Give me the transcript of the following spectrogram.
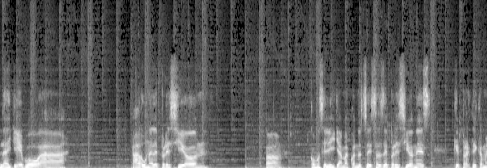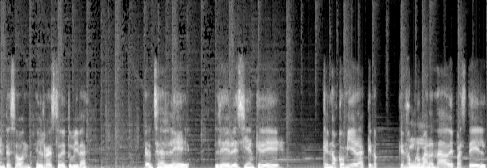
la llevó a, a una depresión, um, ¿cómo se le llama? Cuando esas depresiones que prácticamente son el resto de tu vida. O sea, le, le decían que, que no comiera, que no, que no probara nada de pastel,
